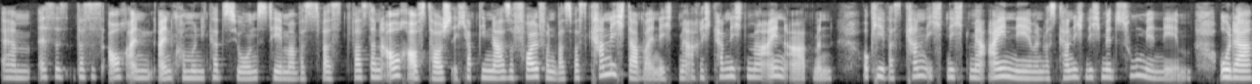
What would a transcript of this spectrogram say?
Ähm, es ist, das ist auch ein, ein Kommunikationsthema, was, was, was dann auch austauscht. Ich habe die Nase voll von was. Was kann ich dabei nicht mehr? Ach, ich kann nicht mehr einatmen. Okay, was kann ich nicht mehr einnehmen? Was kann ich nicht mehr zu mir nehmen? Oder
